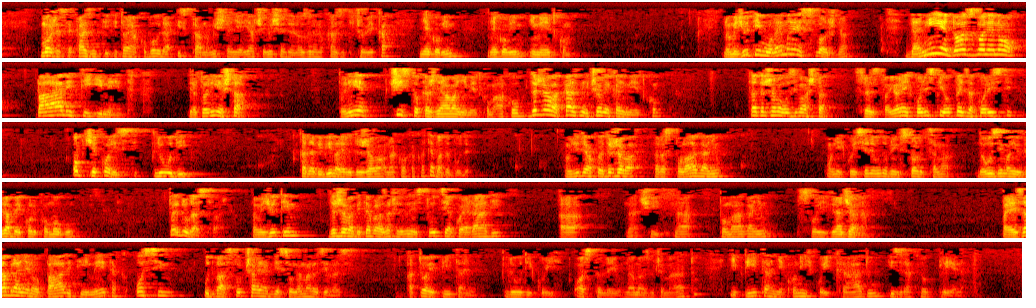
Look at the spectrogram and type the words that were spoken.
može se kazniti i to je ako Bog da ispravno mišljenje, jače mišljenje da je dozvoljeno kazniti čovjeka njegovim, njegovim imetkom. No međutim, ulema je složna da nije dozvoljeno paliti imetak. Jer to nije šta? To nije čisto kažnjavanje metkom. Ako država kazni čovjeka i metkom, ta država uzima šta? Sredstva. I ona ih koristi opet za koristi, opće koristi ljudi, kada bi bila jeli, država onako kako treba da bude. Međutim, ako je država na raspolaganju onih koji sjede u udobnim stolicama da uzimaju grabe koliko mogu, to je druga stvar. No, međutim, država bi trebala znači da bude institucija koja radi a, znači, na pomaganju svojih građana. Pa je zabranjeno paliti imetak osim u dva slučaja gdje se u nama razilazi. A to je pitanje ljudi koji ostavljaju namaz u džematu i pitanje onih koji kradu iz ratnog plijena.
